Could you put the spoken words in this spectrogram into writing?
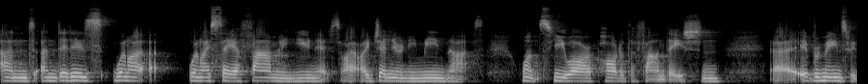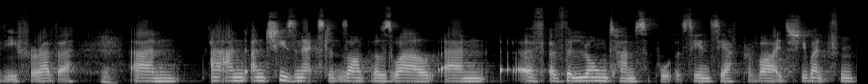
And and it is when I when I say a family unit, I, I genuinely mean that. Once you are a part of the foundation, uh, it remains with you forever. Yeah. Um, and, and she's an excellent example as well um, of, of the long term support that CNCF provides. She went from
